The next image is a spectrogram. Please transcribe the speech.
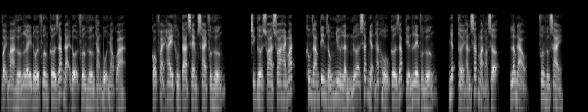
vậy mà hướng lấy đối phương cơ giáp đại đội phương hướng thẳng bộ nhỏ qua. Có phải hay không ta xem sai phương hướng? Trịnh thừa xoa xoa hai mắt, không dám tin giống như lần nữa xác nhận hắc hổ cơ giáp tiến lên phương hướng, nhất thời hắn sắc mặt hoảng sợ, lâm đảo phương hướng sai,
